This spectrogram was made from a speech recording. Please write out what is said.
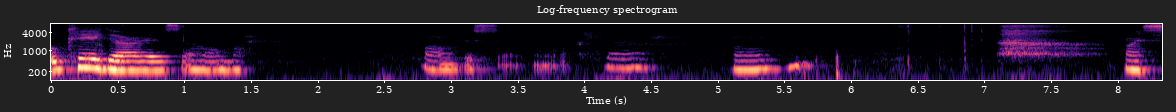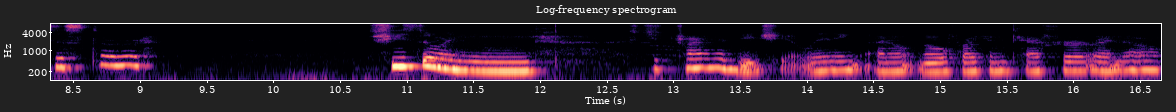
Okay, guys. Um, um, just set me up here. Um, my sister, she's doing, she's trying to do cheerleading. I don't know if I can catch her right now.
